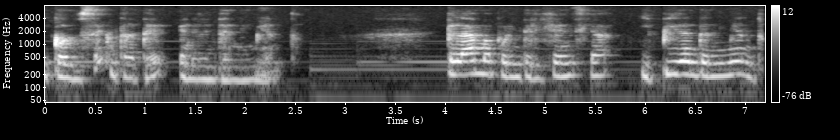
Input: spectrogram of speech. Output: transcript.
y concéntrate en el entendimiento. Clama por inteligencia y pide entendimiento.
